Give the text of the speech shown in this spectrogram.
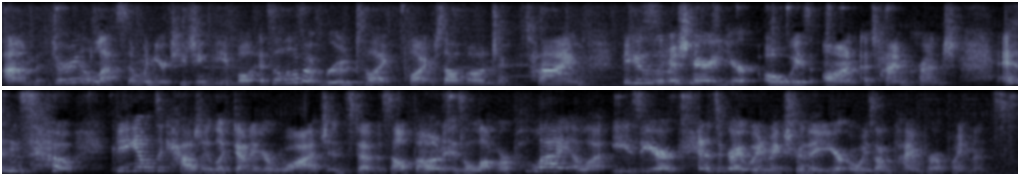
um, during a lesson when you're teaching people, it's a little bit rude to like pull out your cell phone, check the time, because as a missionary, you're always on a time crunch. And so being able to casually look down at your watch instead of a cell phone is a lot more polite, a lot easier, and it's a great way to make sure that you're always on time for appointments.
